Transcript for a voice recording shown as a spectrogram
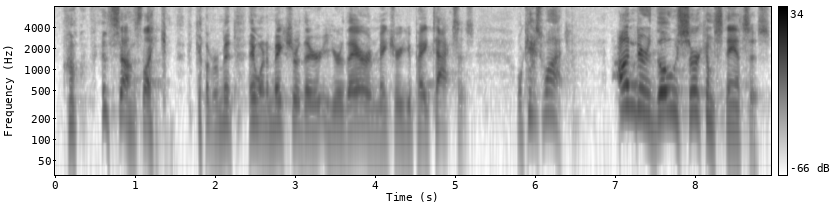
it sounds like government. They want to make sure you're there and make sure you pay taxes. Well, guess what? Under those circumstances,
